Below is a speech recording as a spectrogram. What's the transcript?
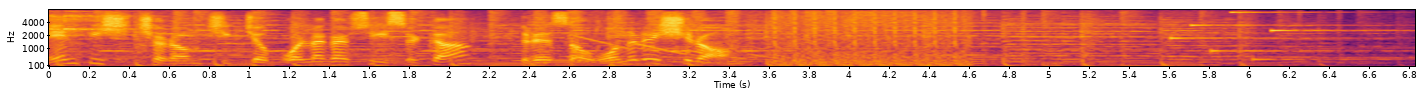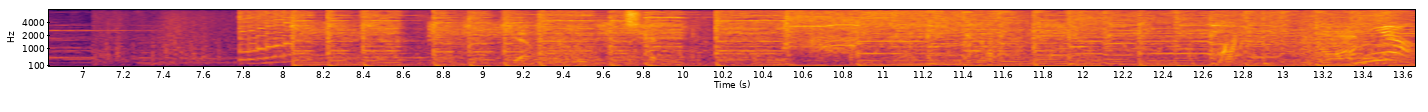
NPC처럼 직접 올라갈 수 있을까? 그래서 오늘의 실험. 아니야.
